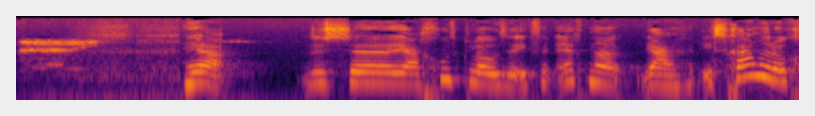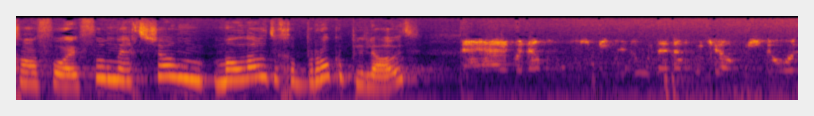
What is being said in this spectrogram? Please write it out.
Nee. Ja. Dus uh, ja, goed kloten. Ik vind echt, nou, ja, ik schaam me er ook gewoon voor. Ik voel me echt zo'n malotige brokkenpiloot. Nee, maar dat hoef je niet te doen en dat moet je ook niet doen.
